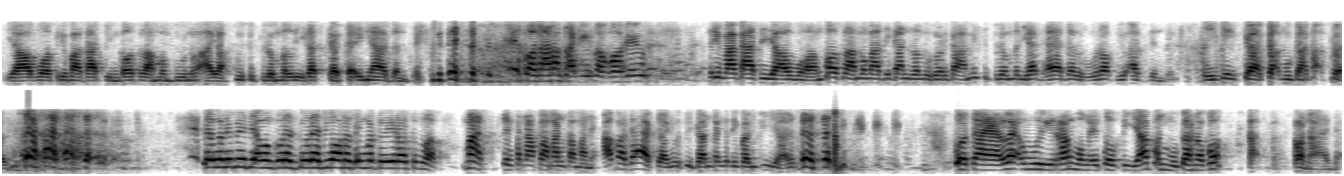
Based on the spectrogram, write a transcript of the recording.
Ya Allah, terima kasih engkau telah membunuh ayahku sebelum melihat gagak ini azan. Wong Arab saking sokone Terima kasih ya Allah, engkau telah mematikan leluhur kami sebelum melihat hadal huruf yu azin. Iki gagak muka Ka'bah. Yang ini beda orang kuras-kuras juga orang yang berdua Rasulullah. Mas, yang pernah paman-pamannya. Apa gak ada yang lebih ganteng ketimbang dia? Kota elek, wirang, wong Ethiopia, kan muka nopo? Kona aja.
